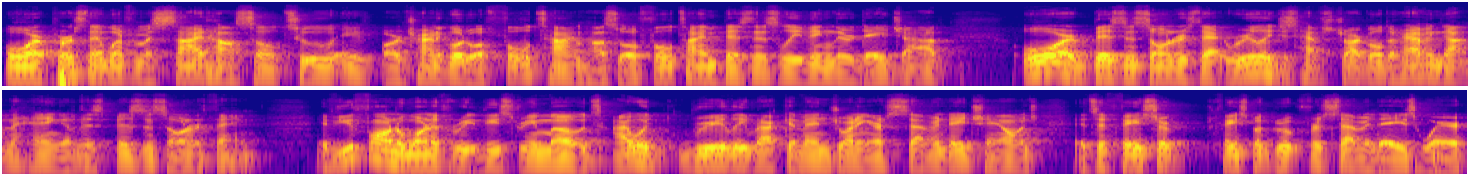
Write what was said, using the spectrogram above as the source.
or a person that went from a side hustle to a or trying to go to a full-time hustle, a full-time business, leaving their day job or business owners that really just have struggled or haven't gotten the hang of this business owner thing. If you fall into one of three, these three modes, I would really recommend joining our seven day challenge. It's a Facebook group for seven days where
